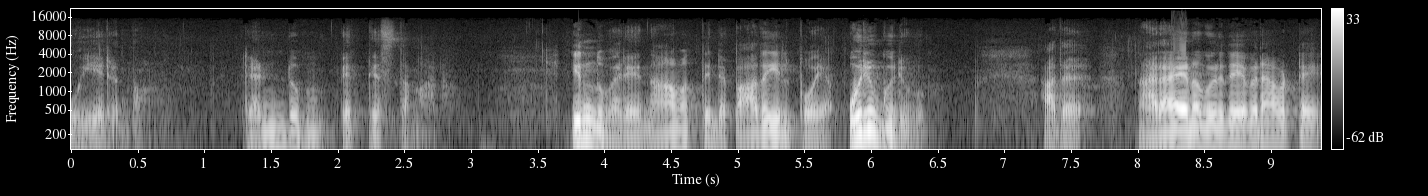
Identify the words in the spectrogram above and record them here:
ഉയരുന്നു. രണ്ടും വ്യത്യസ്തമാണ്. ഇന്നുവരെ നാമത്തിന്റെ പാതയിൽ പോയ ഒരു ഗുരുവും അത് നാരായണ ഗുരുദേവനാവട്ടെ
